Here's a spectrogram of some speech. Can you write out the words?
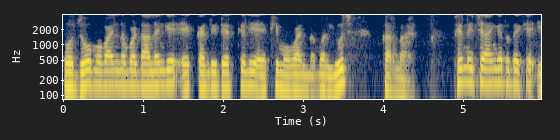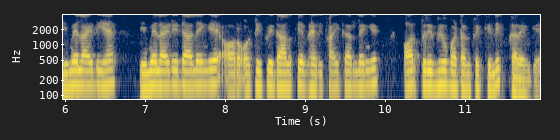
तो जो मोबाइल नंबर डालेंगे, एक कैंडिडेट के लिए एक ही मोबाइल नंबर यूज़ करना है। फिर नीचे आएँगे तो देखिए ईमेल आईडी है। ईमेल आईडी डालेंगे और ओ डाल के वेरीफाई कर लेंगे और प्रीव्यू बटन पे क्लिक करेंगे।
